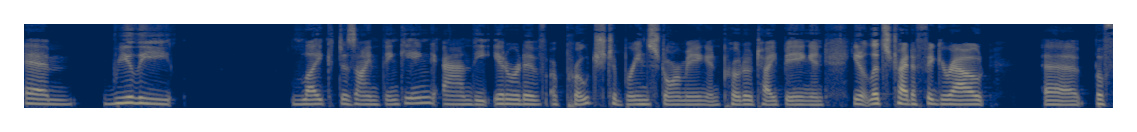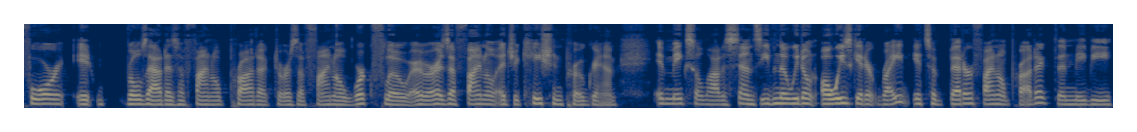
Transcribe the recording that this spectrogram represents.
am really like design thinking and the iterative approach to brainstorming and prototyping and you know let's try to figure out uh, before it rolls out as a final product or as a final workflow or as a final education program it makes a lot of sense. Even though we don't always get it right it's a better final product than maybe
